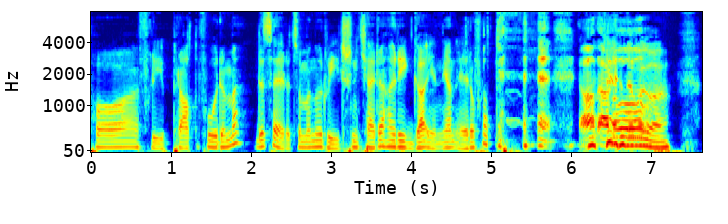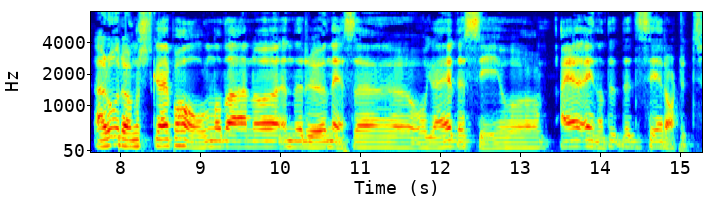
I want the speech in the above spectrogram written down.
på flypratforumet. Det ser ut som en Norwegian-kjerre har rygga inn i en Aeroflot. ja, det er noe, er noe oransje greier på halen, og det er noe, en rød nese og greier. Det ser jo Jeg er enig at det, det, ser rart ut.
